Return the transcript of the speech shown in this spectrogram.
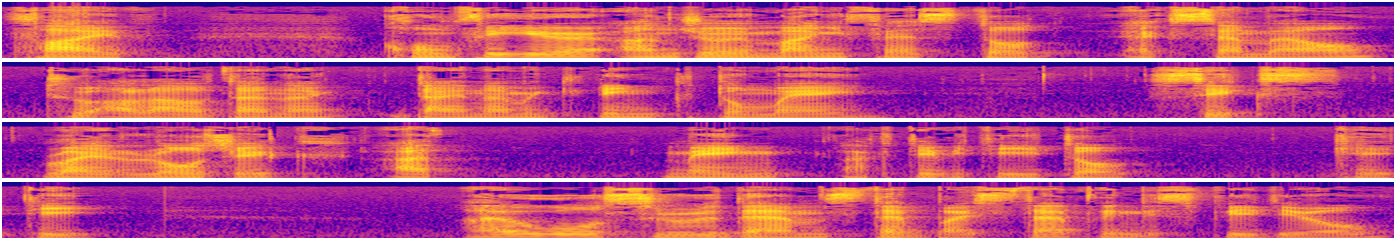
5. Configure Android manifest.xml to allow dyna dynamic link domain. 6. Write logic at main activity.kt. I will go through them step by step in this video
